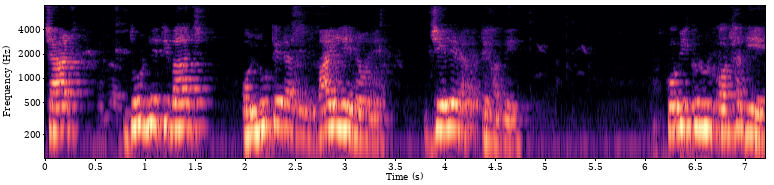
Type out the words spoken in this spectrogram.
চার, দুর্নীতিবাজ ও লুটেরাদের বাইরে নয়, জেলে রাখতে হবে। কবিগুরুর কথা দিয়ে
